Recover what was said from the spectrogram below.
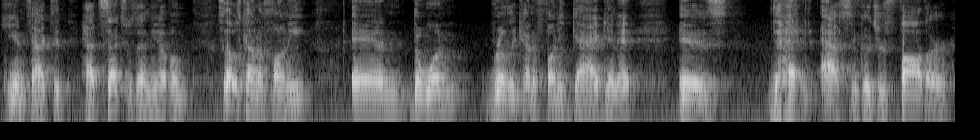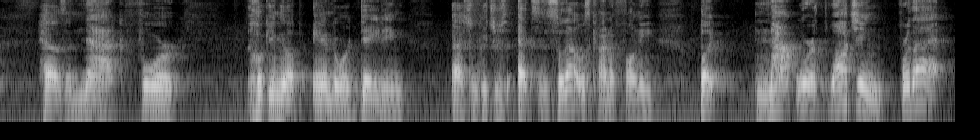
he in fact had had sex with any of them. So that was kind of funny. And the one really kind of funny gag in it is that Ashton Kutcher's father has a knack for hooking up and or dating Ashton Kutcher's exes. So that was kind of funny, but not worth watching for that.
